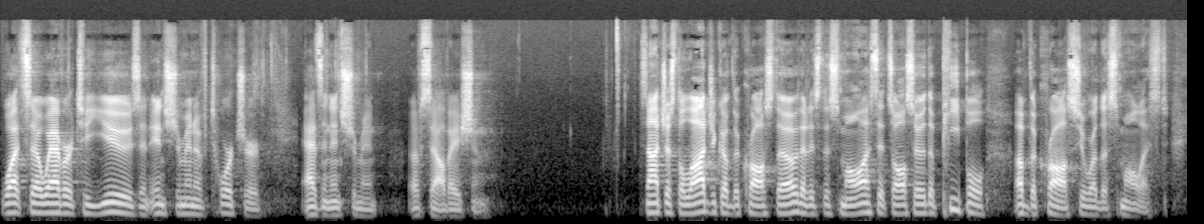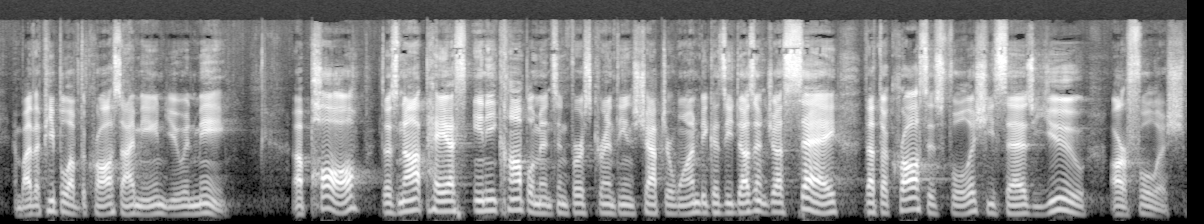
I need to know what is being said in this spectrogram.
whatsoever to use an instrument of torture as an instrument of salvation. It's not just the logic of the cross, though, that it's the smallest, it's also the people of the cross who are the smallest. And by the people of the cross, I mean you and me. Uh, Paul does not pay us any compliments in 1 Corinthians chapter 1 because he doesn't just say that the cross is foolish, he says, You are foolish.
